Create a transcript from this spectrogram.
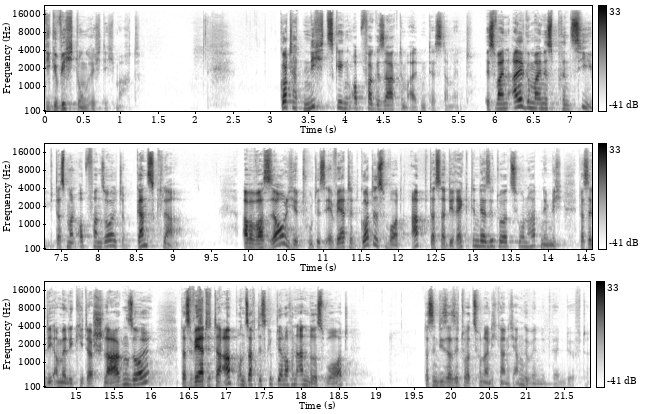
die Gewichtung richtig macht. Gott hat nichts gegen Opfer gesagt im Alten Testament. Es war ein allgemeines Prinzip, dass man opfern sollte, ganz klar. Aber was Saul hier tut, ist, er wertet Gottes Wort ab, das er direkt in der Situation hat, nämlich, dass er die Amalekiter schlagen soll. Das wertet er ab und sagt, es gibt ja noch ein anderes Wort, das in dieser Situation eigentlich gar nicht angewendet werden dürfte.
